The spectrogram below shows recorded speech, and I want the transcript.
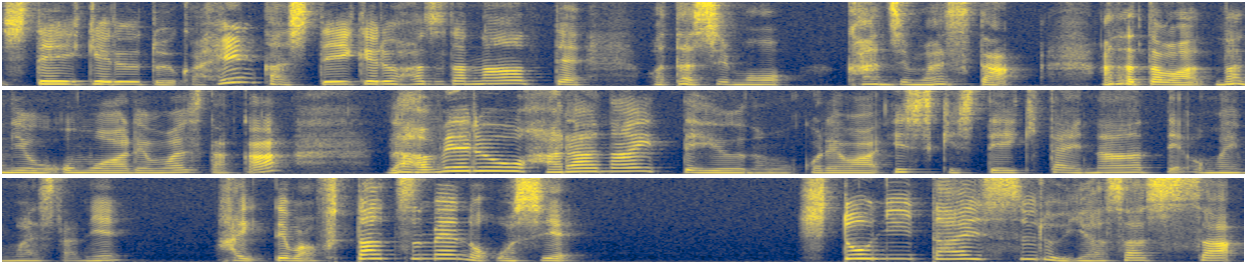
していけるというか変化していけるはずだなって私も感じました。あなたは何を思われましたか？ラベルを貼らないっていうのもこれは意識していきたいなって思いましたね。はい。では2つ目の教え。人に対する優しさ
